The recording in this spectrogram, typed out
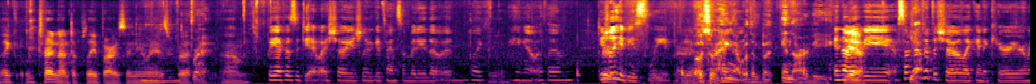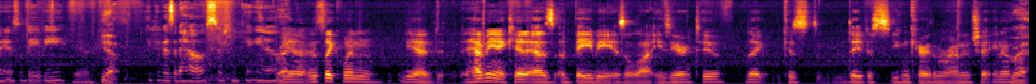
Like we tried not to play bars anyways, Mhm. but Right. um, But yeah, if it was a DIY show, usually we could find somebody that would like Yeah. hang out with him. Usually he'd be asleep. Or Yeah. Oh, so hang out with him, but in the RV. in the Yeah. RV. Sometimes Yeah. at the show, like in a carrier when he was a baby. yeah. Yeah. Like if it was in a house or something, you know. Right. Yeah, it's like when yeah, having a kid as a baby is a lot easier too. Like because they just you can carry them around and shit. You know. Right.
